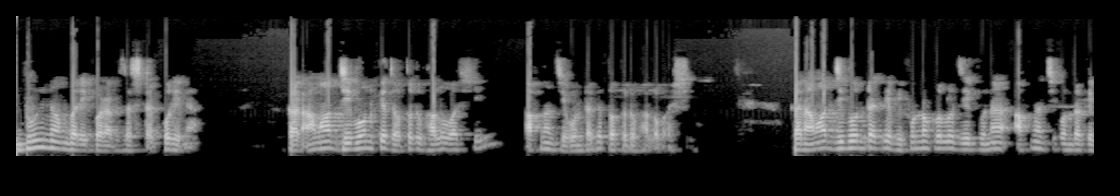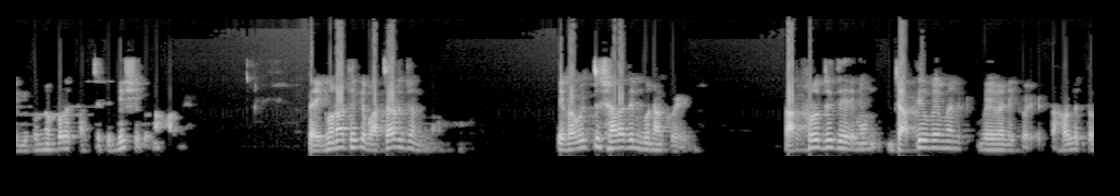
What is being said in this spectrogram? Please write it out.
দুই নম্বরই করার চেষ্টা করি না। কারণ আমার জীবনকে যতটুকু ভালোবাসি, আপনার জীবনটাকে ততটুকু ভালোবাসি। কারণ আমার জীবনটাকে বিপন্ন করল যে গুণা আপনার জীবনটাকে বিপন্ন করে তার চেয়ে বেশি গুণা হবে। তাই গুণা থেকে বাঁচার জন্য এভাবে তো সারাদিন গুণা করি। তারপরে যদি এমন জাতীয় বেমানি করি, তাহলে তো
